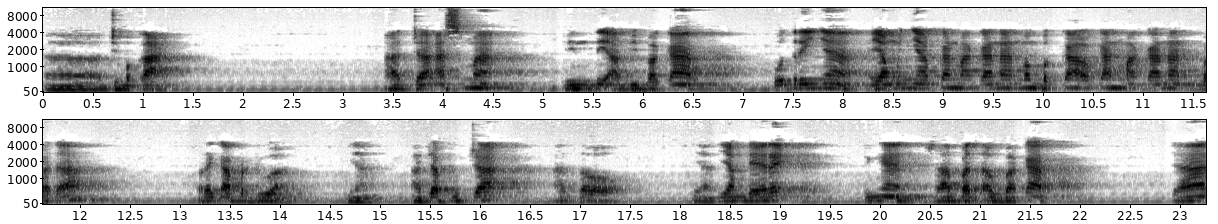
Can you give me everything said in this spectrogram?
uh, di Mekah. Ada Asma binti Abi Bakar putrinya yang menyiapkan makanan, membekalkan makanan kepada mereka berdua. Ya, ada budak atau ya, yang derek dengan sahabat Abu Bakar dan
